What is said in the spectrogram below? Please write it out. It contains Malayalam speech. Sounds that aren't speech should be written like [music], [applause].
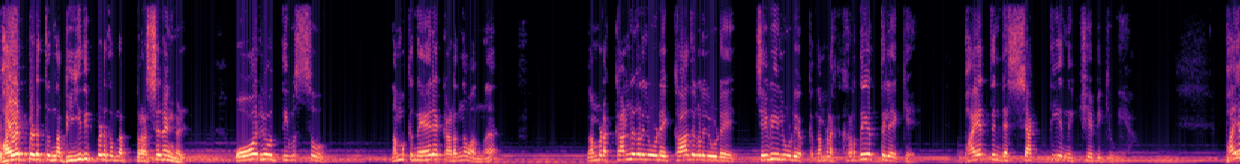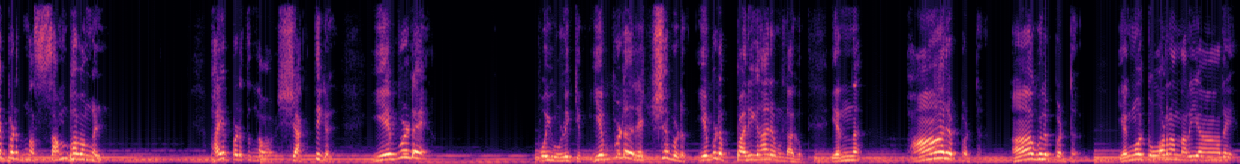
ഭയപ്പെടുത്തുന്ന ഭീതിപ്പെടുത്തുന്ന പ്രശ്നങ്ങൾ ഓരോ ദിവസവും നമുക്ക് നേരെ കടന്നു വന്ന് നമ്മുടെ കണ്ണുകളിലൂടെ കാതുകളിലൂടെ ചെവിയിലൂടെയൊക്കെ നമ്മുടെ ഹൃദയത്തിലേക്ക് ഭയത്തിന്റെ ശക്തിയെ നിക്ഷേപിക്കുകയാണ്. ഭയപ്പെടുത്തുന്ന സംഭവങ്ങൾ ഭയപ്പെടുത്തുന്ന ശക്തികൾ എവിടെ പോയി ഒളിക്കും എവിടെ രക്ഷപ്പെടും എവിടെ പരിഹാരമുണ്ടാകും എന്ന് ഭാരപ്പെട്ട് ആകുലപ്പെട്ട് എങ്ങോട്ട് ഓടണം എന്നറിയാതെ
